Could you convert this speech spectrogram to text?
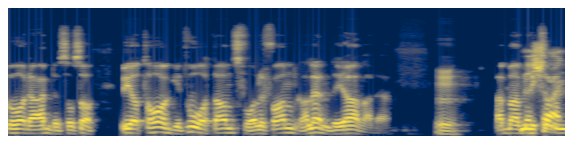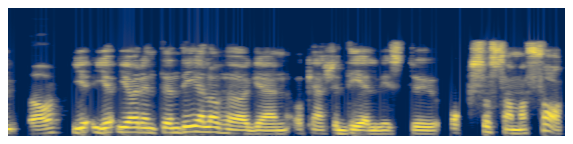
vad var det Andersson sa? Vi har tagit vårt ansvar, nu får andra länder göra det. Mm. Att man Men liksom, Chang, ja. gör inte en del av högern och kanske delvis du också samma sak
